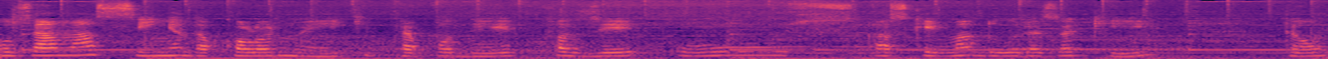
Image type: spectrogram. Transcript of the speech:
Vou usar a massinha da Color Make para poder fazer os, as queimaduras aqui. Então,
